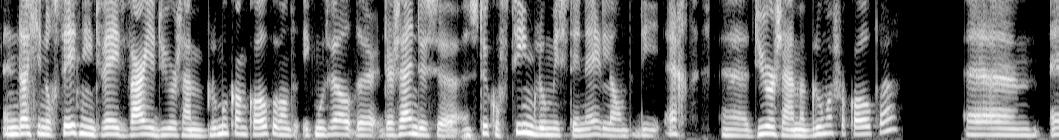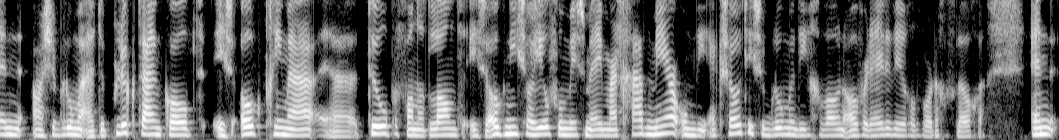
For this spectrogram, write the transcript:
En dat je nog steeds niet weet waar je duurzame bloemen kan kopen. Want ik moet wel, er, er zijn dus uh, een stuk of tien bloemisten in Nederland die echt uh, duurzame bloemen verkopen. Um, en als je bloemen uit de pluktuin koopt, is ook prima. Uh, tulpen van het land is ook niet zo heel veel mis mee. Maar het gaat meer om die exotische bloemen die gewoon over de hele wereld worden gevlogen. En,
